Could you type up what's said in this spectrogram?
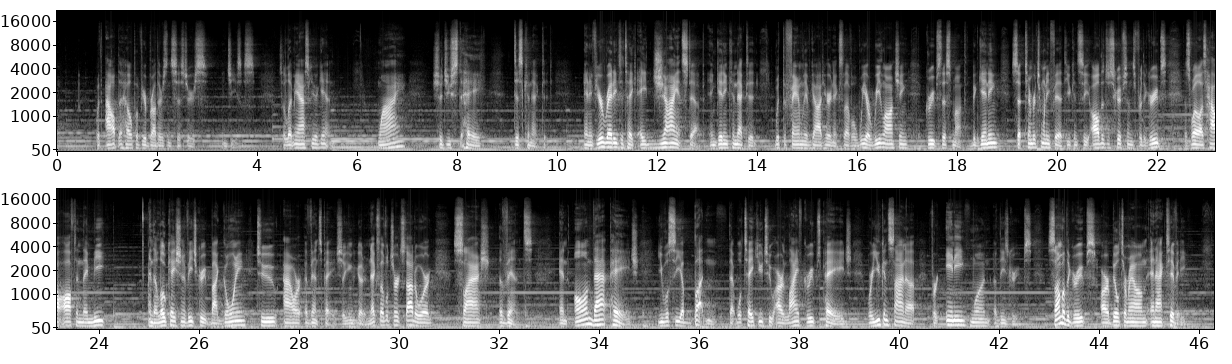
without the help of your brothers and sisters in Jesus. So let me ask you again why should you stay disconnected? And if you're ready to take a giant step in getting connected with the family of God here at Next Level, we are relaunching groups this month. Beginning September 25th, you can see all the descriptions for the groups as well as how often they meet and the location of each group by going to our events page. So you can go to nextlevelchurch.org slash events. And on that page, you will see a button that will take you to our life groups page where you can sign up for any one of these groups. Some of the groups are built around an activity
